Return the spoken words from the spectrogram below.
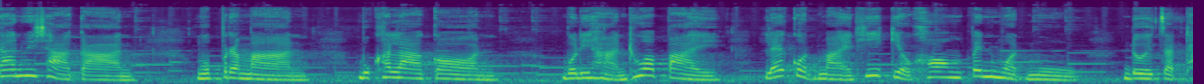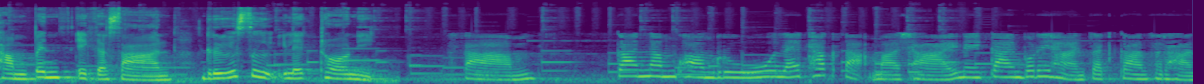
ด้านวิชาการ งบประมาณ บุคลากร บริหารทั่วไป และกฎหมายที่เกี่ยวข้องเป็นหมวดหมู่ โดยจัดทำเป็นเอกสารหรือสื่ออิเล็กทรอนิกส์ 3. การนำความรู้และทักษะมาใช้ในการบริหารจัดการสถาน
